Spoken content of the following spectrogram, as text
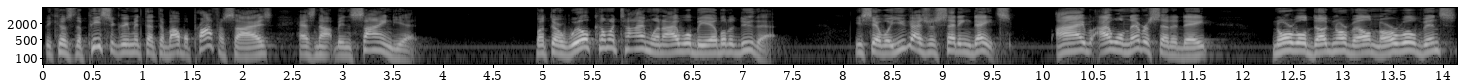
because the peace agreement that the Bible prophesies has not been signed yet. But there will come a time when I will be able to do that. You say, well, you guys are setting dates. I, I will never set a date nor will Doug Norvell, nor will Vince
